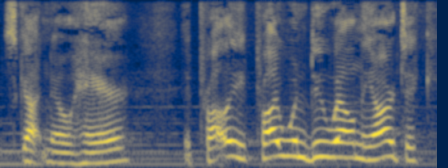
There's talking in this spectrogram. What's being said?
it's got no hair. It probably probably wouldn't do well in the Arctic.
